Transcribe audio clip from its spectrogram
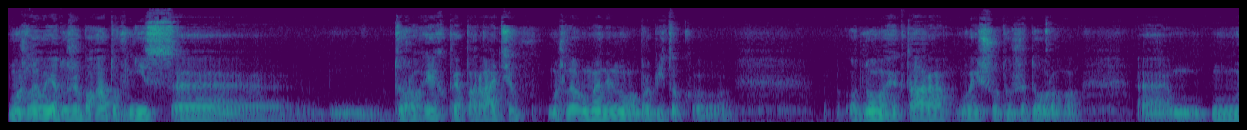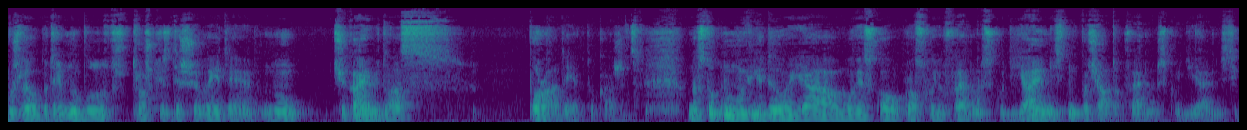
Можливо, я дуже багато вніс е, дорогих препаратів. Можливо, у мене ну, обробіток е, одного гектара вийшов дуже дорого. Е, можливо, потрібно було трошки здешевити. Ну, чекаю від вас поради, як то кажеться. В наступному відео я обов'язково про свою фермерську діяльність, ну, початок фермерської діяльності,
